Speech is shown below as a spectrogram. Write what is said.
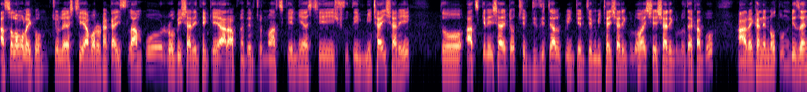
আসসালামু আলাইকুম। চলে আসছি আবারও ঢাকা ইসলামপুর রবি শাড়ি থেকে, আর আপনাদের জন্য আজকে নিয়ে আসছি সুতি মিঠাই শাড়ি। তো আজকের এই শাড়িটা হচ্ছে ডিজিটাল প্রিন্টের যে মিঠাই শাড়িগুলো হয়, সেই শাড়িগুলো দেখাবো। আর এখানে নতুন ডিজাইন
